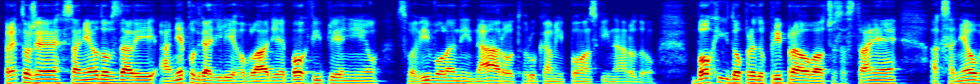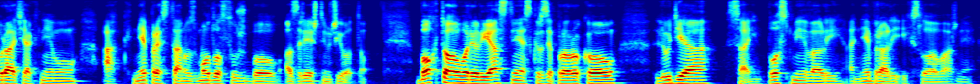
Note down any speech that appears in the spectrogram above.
Pretože sa neodovzdali a nepodriadili jeho vláde, Boh vyplienil svoj vyvolený národ rukami pohanských národov. Boh ich dopredu pripravoval, čo sa stane, ak sa neobrátia k nemu, ak neprestanú s modloslužbou a s riešným životom. Boh to hovoril jasne skrze prorokov, ľudia sa im posmievali a nebrali ich slovo vážne.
